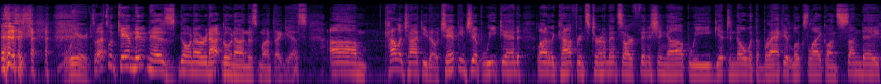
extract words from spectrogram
Weird. So that's what Cam Newton has going on or not going on this month, I guess. Um, college hockey, though, championship weekend. A lot of the conference tournaments are finishing up. We get to know what the bracket looks like on Sunday.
